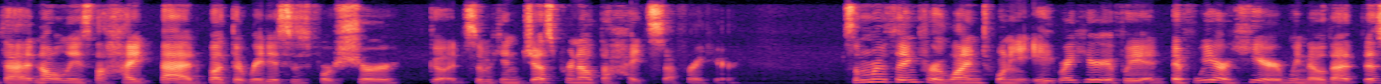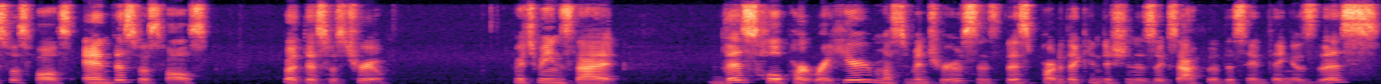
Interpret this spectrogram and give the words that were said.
that not only is the height bad, but the radius is for sure good. So we can just print out the height stuff right here. Similar thing for line 28 right here. If we if we are here, we know that this was false and this was false, but this was true. Which means that this whole part right here must have been true since this part of the condition is exactly the same thing as this,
